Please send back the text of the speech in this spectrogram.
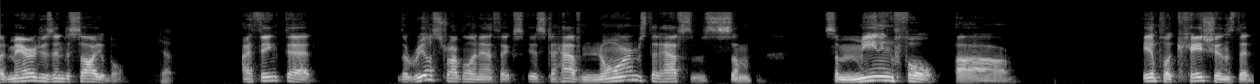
but marriage is indissoluble yep i think that the real struggle in ethics is to have norms that have some some some meaningful uh, implications that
